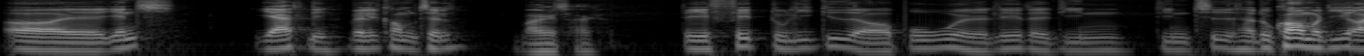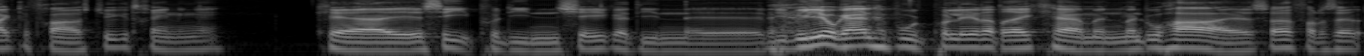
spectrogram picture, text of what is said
og øh, Jens, hjertelig velkommen til. Mange tak. Det er fedt, du lige gider at bruge øh, lidt af din, din tid her. Du kommer direkte fra styrketræning af. Kan jeg øh, se på din shaker. Din, øh, vi vil jo gerne have budt på lidt at drikke her, men, men du har øh, sørget for dig selv.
